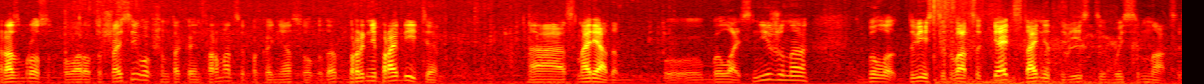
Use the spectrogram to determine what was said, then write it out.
Разброс от поворота шасси. В общем, такая информация пока не особо. Да? Бронепробитие а, снаряда была снижена. Было 225, станет 218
